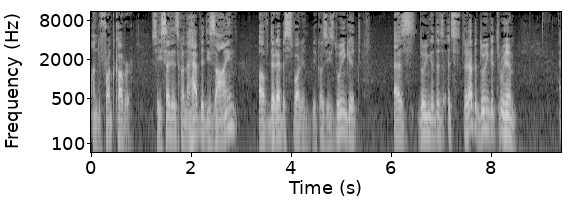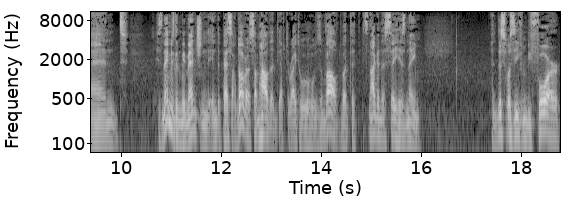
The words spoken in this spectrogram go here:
on the front cover. So he said it's going to have the design of the Rebbe Svarim, because he's doing it as doing it, it's the Rebbe doing it through him. And his name is going to be mentioned in the Pesach Dover somehow that you have to write who, who's involved, but it's not going to say his name. And this was even before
